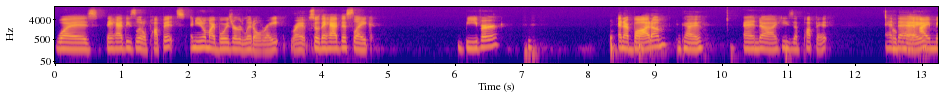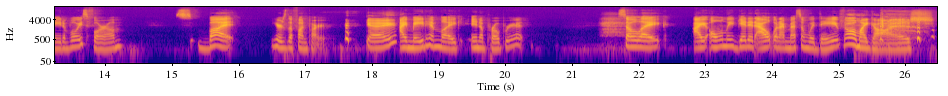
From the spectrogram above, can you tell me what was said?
was they had these little puppets. And you know, my boys are little, right? right. So they had this like beaver. And I bought him, Okay. and uh, he's a puppet. And Okay. then I made a voice for him. But here's the fun part Okay. I made him like inappropriate. So, like, I only get it out when I'm messing with Dave. Oh my gosh.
